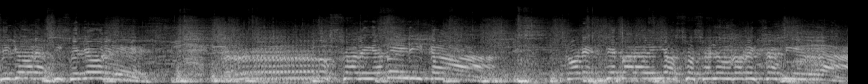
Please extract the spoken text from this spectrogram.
Señoras y señores. Rosa de América. Con este maravilloso saludo a nuestra tierra.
